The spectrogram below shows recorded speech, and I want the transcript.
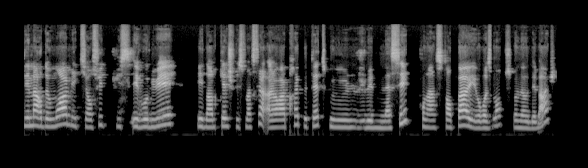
démarre de moi, mais qui ensuite puisse évoluer et dans lequel je puisse m'inscrire. Alors après, peut-être que je vais me lasser, pour l'instant pas, et heureusement, puisqu'on est au démarrage,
